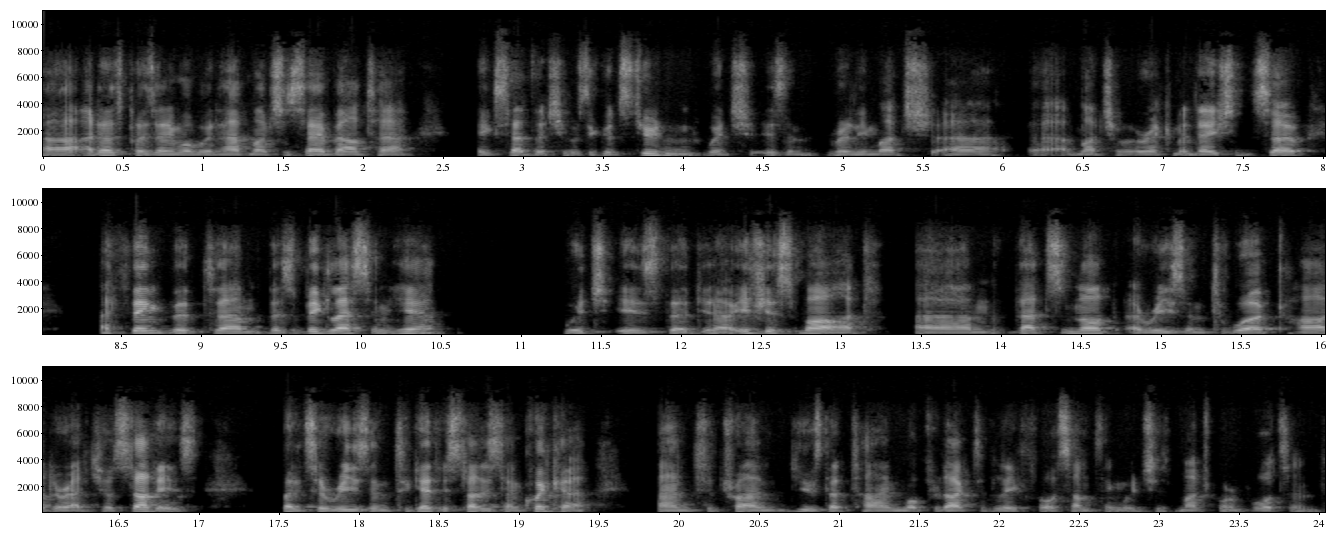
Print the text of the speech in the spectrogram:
uh, I don't suppose anyone would have much to say about her, except that she was a good student, which isn't really much uh, uh, much of a recommendation. So I think that um, there's a big lesson here, which is that you know if you're smart, um, that's not a reason to work harder at your studies but it's a reason to get your studies done quicker and to try and use that time more productively for something which is much more important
